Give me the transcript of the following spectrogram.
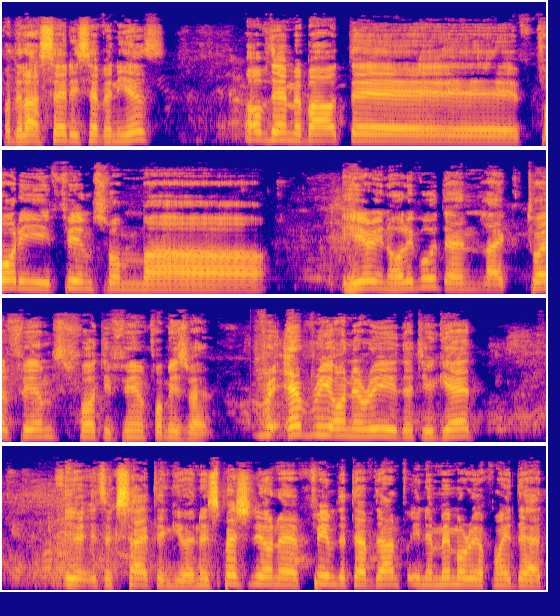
for the last 37 years. Of them, about uh, 40 films from uh, here in Hollywood and like 12 films, 40 films from Israel. Every, every honoree that you get, it's exciting you, and especially on a film that I've done in a memory of my dad.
